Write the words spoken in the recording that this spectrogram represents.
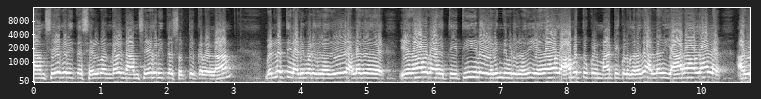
நாம் சேகரித்த செல்வங்கள் நாம் சேகரித்த சொத்துக்கள் எல்லாம் வெள்ளத்தில் அடிபடுகிறது அல்லது ஏதாவது அது தீ தீயிலே எரிந்து விடுகிறது ஏதாவது ஆபத்துக்குள் மாட்டிக்கொள்கிறது அல்லது யாராவதால் அது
